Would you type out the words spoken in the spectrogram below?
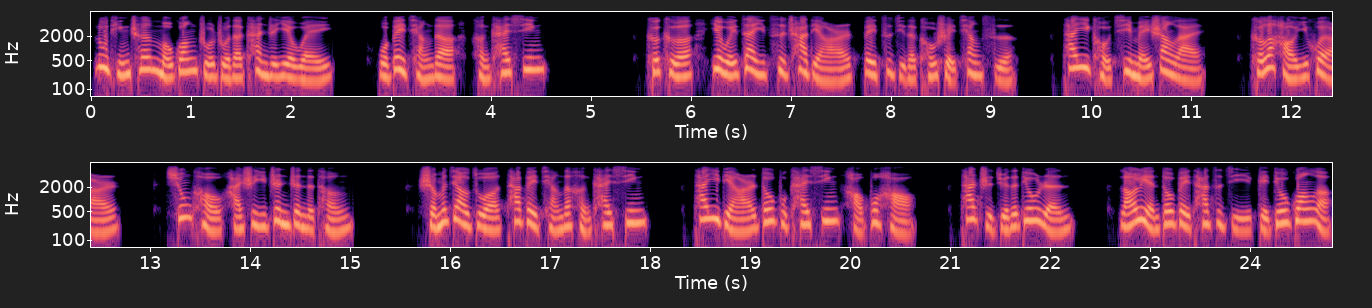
陆廷琛眸光灼灼的看着叶维，我被强的很开心。可可，叶维再一次差点儿被自己的口水呛死，他一口气没上来，咳了好一会儿，胸口还是一阵阵的疼。什么叫做他被强的很开心？他一点儿都不开心，好不好？他只觉得丢人，老脸都被他自己给丢光了。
